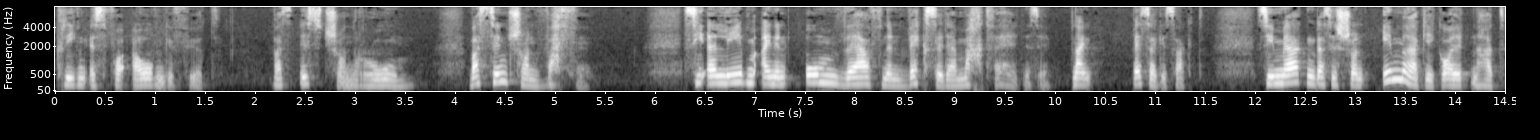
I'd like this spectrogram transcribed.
kriegen es vor Augen geführt. Was ist schon Rom? Was sind schon Waffen? Sie erleben einen umwerfenden Wechsel der Machtverhältnisse. Nein, besser gesagt, Sie merken, dass es schon immer gegolten hat,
